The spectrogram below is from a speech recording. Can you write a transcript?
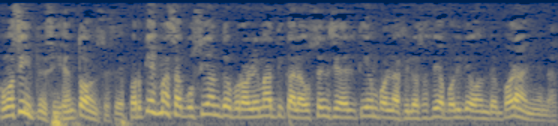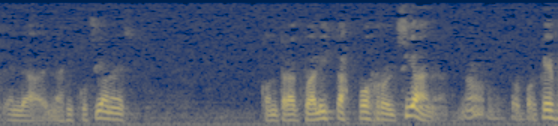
como síntesis, entonces, ¿por qué es más acuciante o problemática la ausencia del tiempo en la filosofía política contemporánea, en, las discusiones contractualistas post-rolsianas? ¿Por qué es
